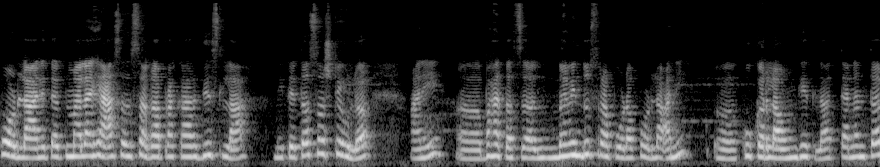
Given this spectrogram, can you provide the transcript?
फोडला आणि त्यात मला ह्या असं सगळा प्रकार दिसला मी ते तसंच ठेवलं आणि भाताचा नवीन दुसरा पोडा फोडला आणि कुकर लावून घेतला. त्यानंतर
